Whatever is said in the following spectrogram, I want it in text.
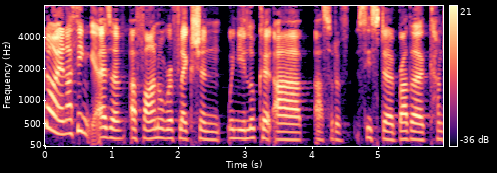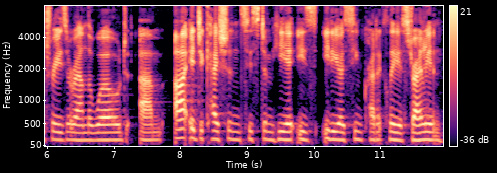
No, and I think as a, a, final reflection, when you look at our, our, sort of sister brother countries around the world, um, our education system here is idiosyncratically Australian.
